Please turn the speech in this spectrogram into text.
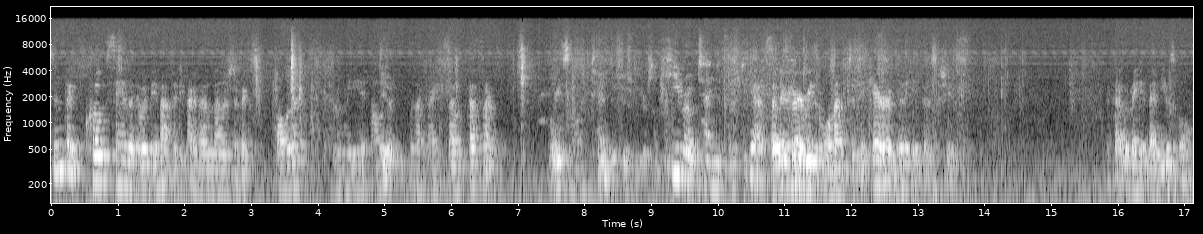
Didn't the quote say that it would be about fifty-five thousand dollars to fix all of it, to remediate all of Yeah. it? Was that right? So that's our reasonable. Ten to fifty or something. He wrote ten to fifty. Yeah, so there's a very reasonable amount to take care and mitigate those issues. If that would make it then usable.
